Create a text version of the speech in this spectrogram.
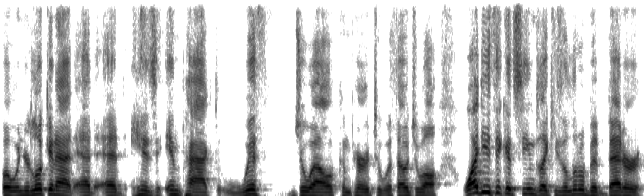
But when you're looking at at, at his impact with Joel compared to without Joel. Why do you think it seems like he's a little bit better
